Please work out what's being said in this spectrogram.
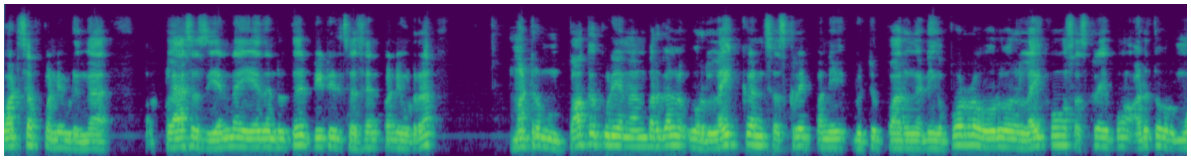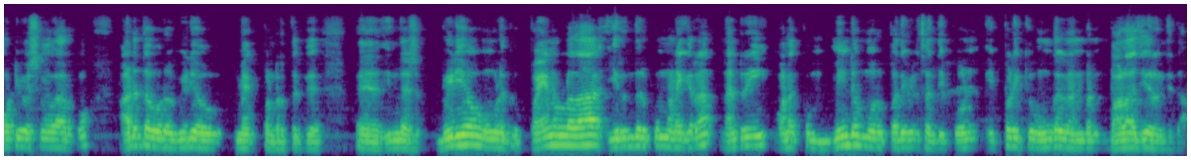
வாட்ஸ்அப் பண்ணி விடுங்க. கிளாஸஸ் என்ன ஏதுன்றது டீட்டெயில்ஸை சென்ட் பண்ணி விடுறேன். மற்றும் பார்க்கக்கூடிய நண்பர்கள் ஒரு லைக் அண்ட் சப்ஸ்கிரைப் பண்ணி விட்டு பாருங்கள் நீங்கள் போடுற ஒரு ஒரு லைக்கும் சப்ஸ்கிரைப்பும் அடுத்த ஒரு மோட்டிவேஷனலாக இருக்கும். அடுத்த ஒரு வீடியோ மேக் பண்ணுறதுக்கு இந்த வீடியோ உங்களுக்கு பயனுள்ளதாக இருந்திருக்கும்னு நினைக்கிறேன். நன்றி வணக்கம். மீண்டும் ஒரு பதிவில் சந்திப்போம். இப்படிக்கு உங்கள் நண்பன் பாலாஜி ரஞ்சிதா.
